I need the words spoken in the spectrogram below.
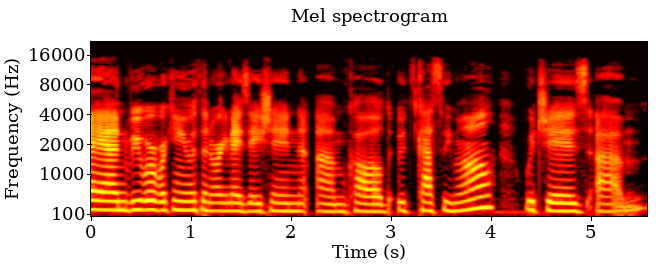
and we were working with an organization um, called Utkaslimal, which is um,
